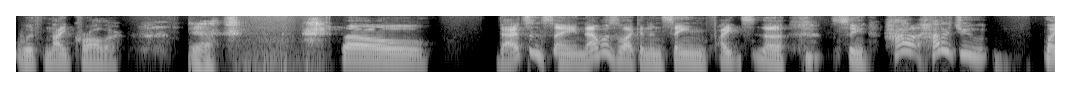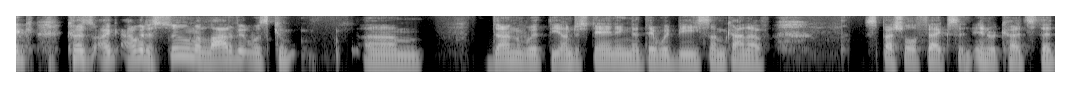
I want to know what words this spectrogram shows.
with Nightcrawler. Yeah So that's insane. That was like an insane fight uh, scene. How how did you like? Because I I would assume a lot of it was com- um, done with the understanding that there would be some kind of special effects and intercuts that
